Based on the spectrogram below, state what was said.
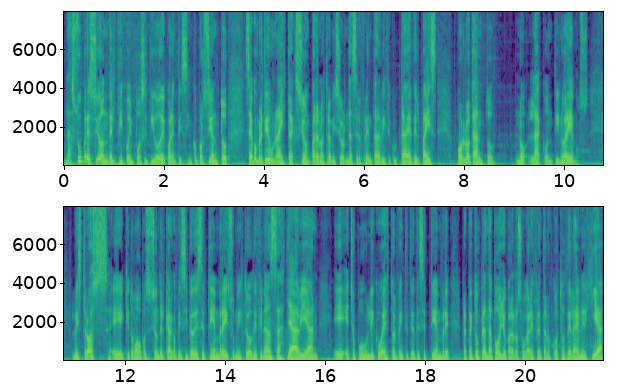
la supresión del tipo impositivo de 45% se ha convertido en una distracción para nuestra misión de hacer frente a las dificultades del país. Por lo tanto, no la continuaremos. Luis Tross, eh, que tomó posesión del cargo a principios de septiembre, y su ministro de Finanzas ya habían eh, hecho público esto el 23 de septiembre respecto a un plan de apoyo para los hogares frente a los costos de la energía,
